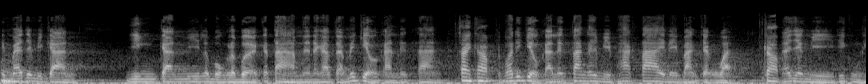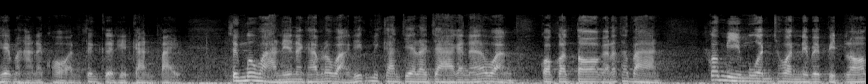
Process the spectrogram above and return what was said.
ถึงแม้จะมีการ ยิงกันมีระบงระเบิดก็ตามเนี่ยนะครับ แต่ไม่เกี่ยวกับการเลือกตั้งใช่ครับ เฉพาะที่เกี่ยวกับการเลือกตั้งก็จะมีภาคใต้ในบางจังหวัด ครับและยังมีที่กรุงเทพมหานคร ซึ่งเกิดเหตุการณ์ไป ซึ่งเมื่อวานนี้นะครับ ระหว่างที่มีการเจรจากันนะระหว่างกกตกับรัฐบาล ก็มีมวลชนเนี่ยไปปิดล้อม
